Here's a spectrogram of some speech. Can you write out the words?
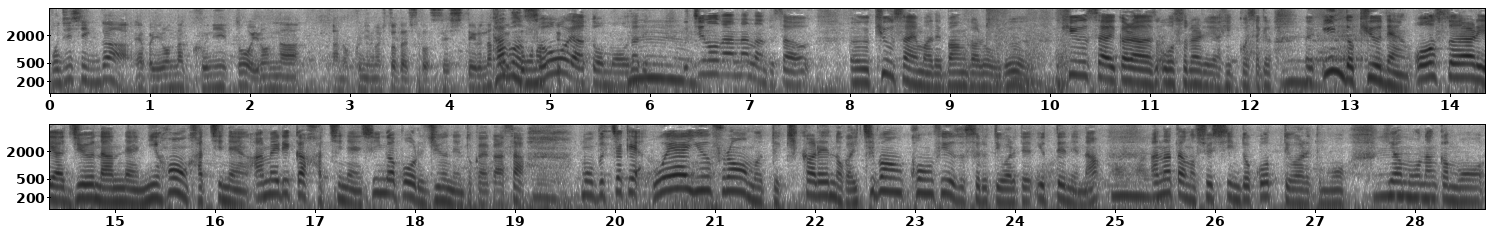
ご自身がやっぱいろんな国といろんなあの国の人たちと接している中多で分そうなってやと思う。だってうちの旦那なんてさうん9歳までバンガロール9歳からオーストラリア引っ越したけど、インド9年オーストラリア10何年日本8年アメリカ8年シンガポール10年とかやからさ、もうぶっちゃけ「Where you from?」って聞かれるのが一番 confuse するって言われて言ってんねんな、あなたの出身どこって言われても、いやもうなんかも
